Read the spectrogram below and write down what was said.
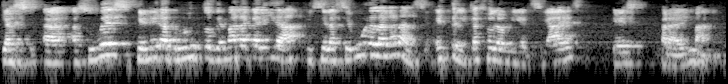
que a, su vez genera productos de mala calidad y se le asegura la ganancia. Este en el caso de las universidades es paradigmático.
